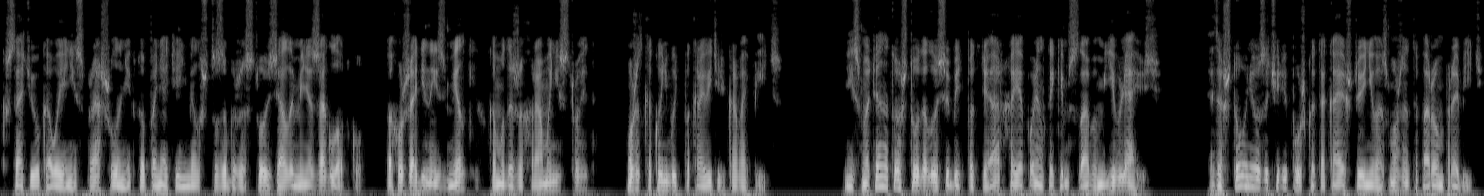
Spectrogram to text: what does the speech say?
Кстати, у кого я не спрашивал, никто понятия не имел, что за божество взяло меня за глотку. Похоже, один из мелких, кому даже храмы не строит. Может, какой-нибудь покровитель-кровопийц. Несмотря на то, что удалось убить патриарха, я понял, каким слабым являюсь. Это что у него за черепушка такая, что ее невозможно топором пробить?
